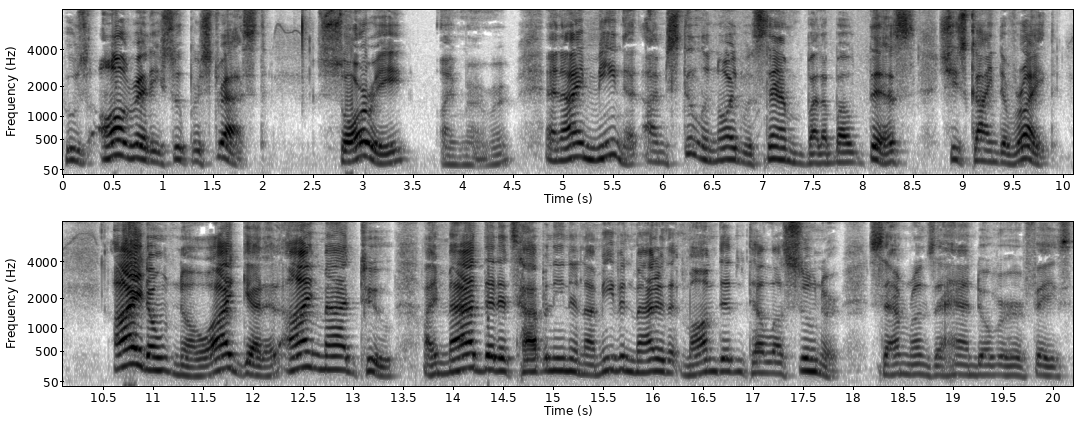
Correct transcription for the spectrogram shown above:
who's already super stressed. Sorry, I murmur, and I mean it. I'm still annoyed with Sam, but about this, she's kind of right. I don't know. I get it. I'm mad too. I'm mad that it's happening, and I'm even madder that Mom didn't tell us sooner. Sam runs a hand over her face.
